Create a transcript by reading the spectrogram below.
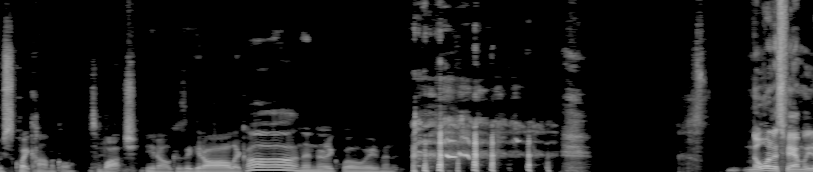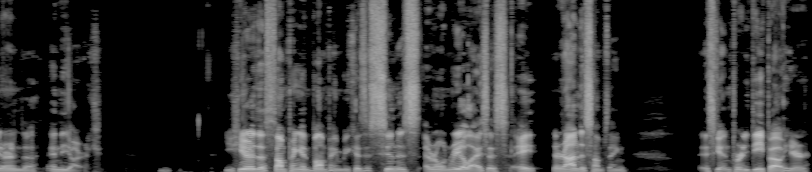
which is quite comical to watch. You know, because they get all like, oh, and then they're like, whoa, wait a minute. No one in his family are in the in the ark. You hear the thumping and bumping because as soon as everyone realizes, hey, they're onto something, it's getting pretty deep out here.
